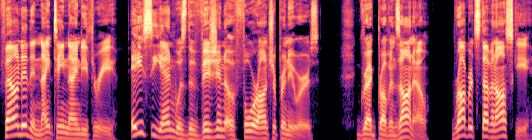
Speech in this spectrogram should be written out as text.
Founded in 1993, ACN was the vision of four entrepreneurs Greg Provenzano, Robert Stevanovski,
